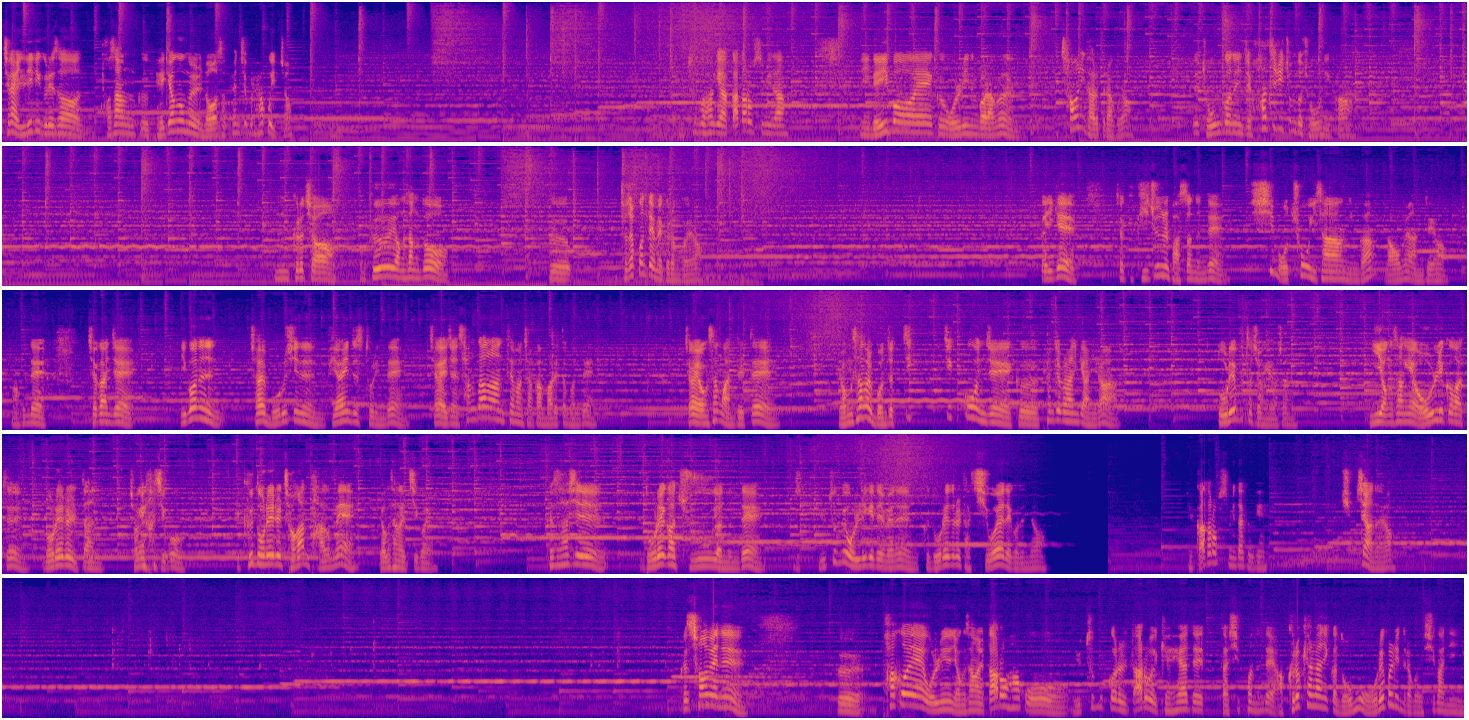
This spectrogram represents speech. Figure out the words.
제가 일일이 그래서 더상 그 배경음을 넣어서 편집을 하고 있죠. 유튜브 하기가 까다롭습니다. 이 네이버에 그 올리는 거랑은 차원이 다르더라고요. 근데 좋은 거는 이제 화질이 좀 더 좋으니까. 음, 그렇죠. 그 영상도 그 저작권 때문에 그런 거예요. 그러니까 이게 제가 그 기준을 봤었는데 15초 이상인가 나오면 안 돼요. 아, 근데 제가 이제 이거는 잘 모르시는 비하인드 스토리인데 제가 예전에 상단원한테만 잠깐 말했던 건데 제가 영상 만들 때 영상을 먼저 찍, 찍고 이제 그 편집을 하는 게 아니라 노래부터 정해요 저는. 이 영상에 어울릴 것 같은 노래를 일단 정해가지고 그 노래를 정한 다음에 영상을 찍어요. 그래서 사실 노래가 주였는데 유튜브에 올리게 되면은 그 노래들을 다 지워야 되거든요. 까다롭습니다 그게. 쉽지 않아요 그래서 처음에는 그 파거에 올리는 영상을 따로 하고 유튜브 거를 따로 이렇게 해야 됐다 싶었는데 아 그렇게 하려니까 너무 오래 걸리더라고요 시간이.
